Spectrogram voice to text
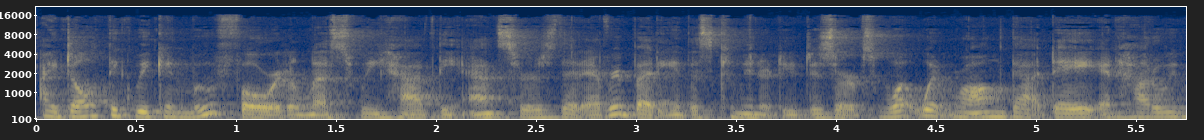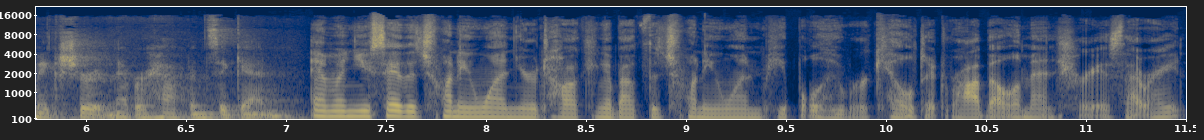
I don't think we can move forward unless we have the answers that everybody in this community deserves. What went wrong that day, and how do we make sure it never happens again? And when you say the 21, you're talking about the 21 people who were killed at Robb Elementary, is that right?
